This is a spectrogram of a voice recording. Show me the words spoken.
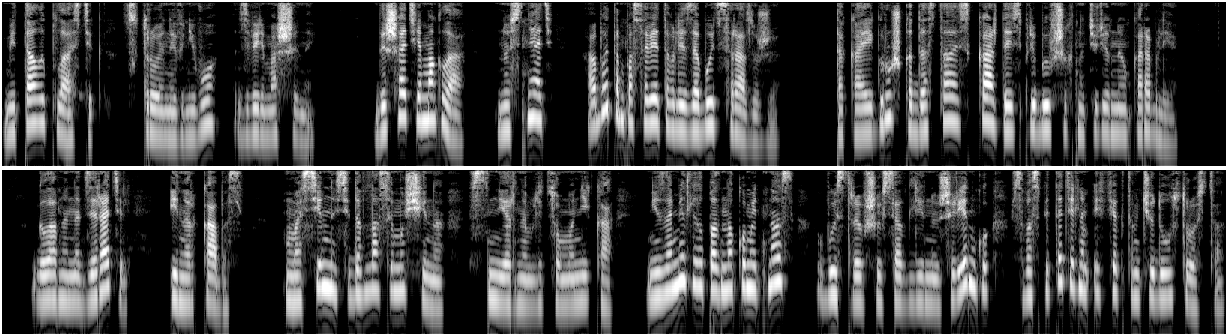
Металл и пластик, встроенный в него зверь машины. Дышать я могла, но снять об этом посоветовали забыть сразу же. Такая игрушка досталась каждой из прибывших на тюремном корабле. Главный надзиратель – Инар Кабас, массивный седовласый мужчина с нервным лицом маньяка – не замедлил познакомить нас, выстроившихся в длинную шеренгу, с воспитательным эффектом чудоустройства.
